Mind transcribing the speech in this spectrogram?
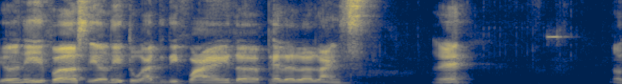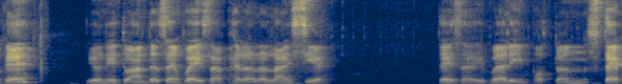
You need first you need to identify the parallel lines. Okay? Okay? You need to understand where is the parallel lines here. That is a very important step.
